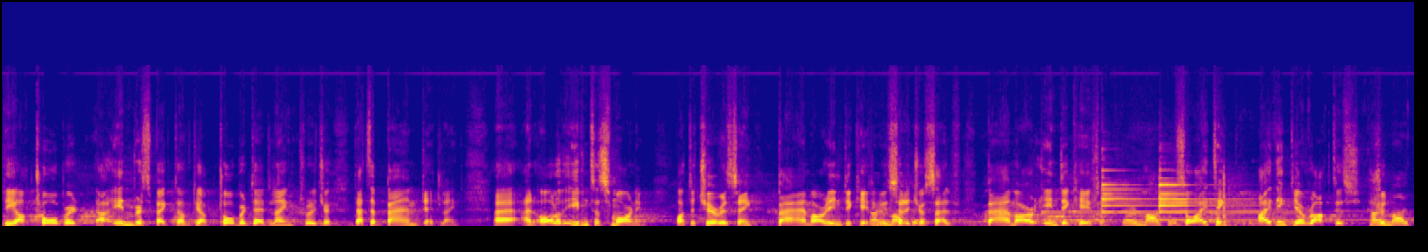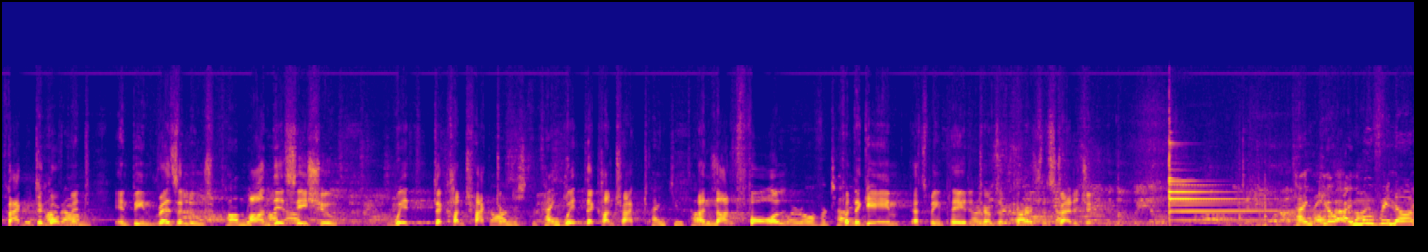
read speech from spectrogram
the October, uh, in respect of the October deadline, that's a BAM deadline. Uh, and all of, even this morning, what the chair is saying, BAM are indicating. You said it yourself. BAM are indicating. So I think, I think the Oireachtas should back the government in being resolute on this issue with the contractor, with the contractor, and not fall for the game that's being played in terms of commercial strategy. Thank you. I'm moving on.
